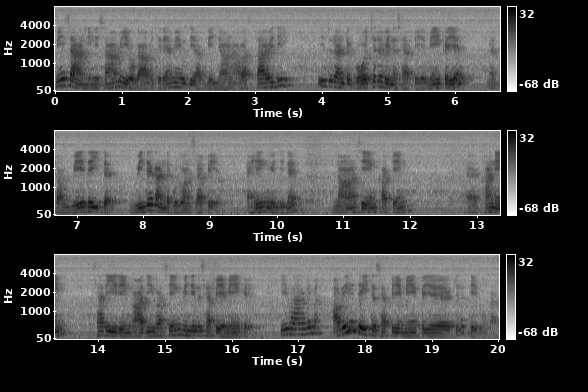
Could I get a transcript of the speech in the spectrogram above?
මේ සාහනිය නිසාම යෝගාවචරය මේ උද්‍යප්පේ ඥාන අවස්ථාවේදී ඉන්ද්‍රයන්ට ගෝචර වෙන සැපය මේකය නැත්නම් වේදිත විඳ ගන්න පුළුවන් සැපය ඇහෙන් විඳින නාසයෙන් කටෙන් කනෙන් ශරීරයෙන් ආදී වශයෙන් විඳින සැපය මේකය. ඒ වගේම අවේදිත සැපය මේකය කියලා තේරුම් ගන්න.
